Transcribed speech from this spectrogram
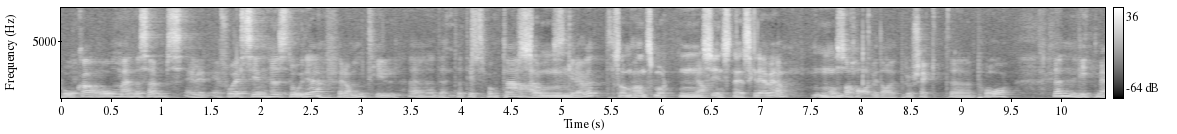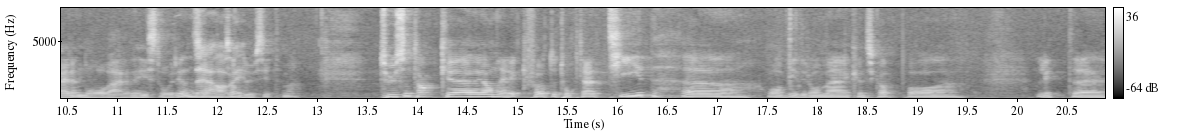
boka om NSMs, eller FOS sin historie fram til dette tidspunktet som, er jo skrevet. Som Hans Morten ja. Synsnes skrev, ja. Mm. Og så har vi da et prosjekt på den litt mer nåværende historien som, som du sitter med. Tusen takk, Jan Erik, for at du tok deg tid og bidro med kunnskap. og litt uh,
